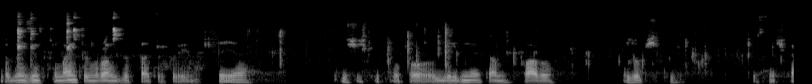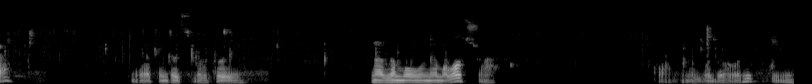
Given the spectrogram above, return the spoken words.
один з інструментів народних депутатів України. Ще я трішечки по- там пару зубчиків чесночка. Я там десь готую на замовлення молодшого. Так, не буду говорити. тоді.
